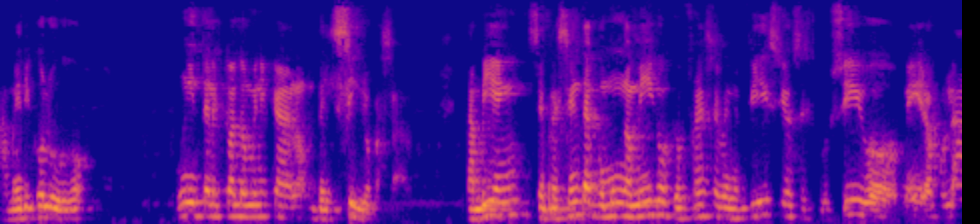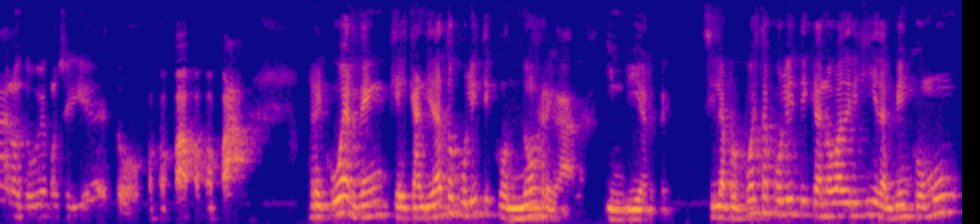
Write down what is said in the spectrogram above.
Américo Lugo, un intelectual dominicano del siglo pasado. También se presenta como un amigo que ofrece beneficios exclusivos. Mira, fulano, te voy a conseguir esto, papá, papá, papá. Recuerden que el candidato político no regala invierte. Si la propuesta política no va dirigida al bien común,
